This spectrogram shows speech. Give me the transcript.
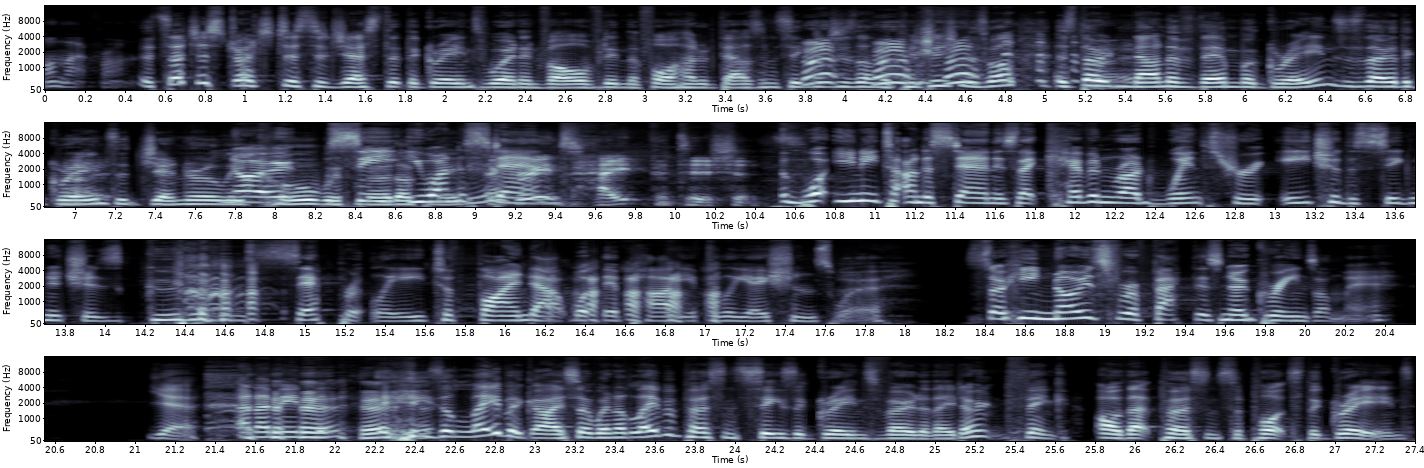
on that front. It's such a stretch to suggest that the Greens weren't involved in the 400,000 signatures on the petition as well, as though none of them were Greens, as though the Greens are generally No, cool with see, Murdoch you media. understand. Greens hate petitions. What you need to understand is that Kevin Rudd went through each of the signatures, Googled them separately to find out what their party affiliations were. So he knows for a fact there's no Greens on there. Yeah, and I mean, he's a Labour guy, so when a Labour person sees a Greens voter, they don't think, oh, that person supports the Greens.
